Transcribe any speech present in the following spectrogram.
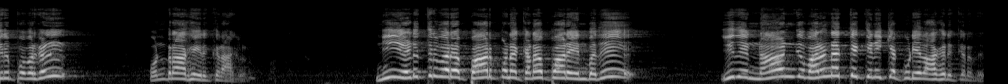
இருப்பவர்கள் ஒன்றாக இருக்கிறார்கள். நீ எடுத்துட்டு வர பார்ப்பன கடப்பாறை என்பது இது நான்கு வருணத்தை திணிக்கக்கூடியதாக இருக்கிறது.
